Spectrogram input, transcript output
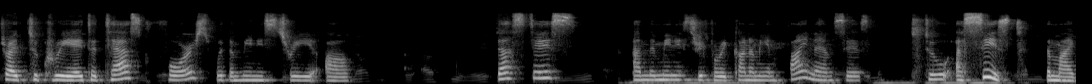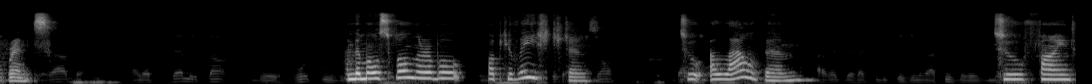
tried to create a task force with the Ministry of Justice and the Ministry for Economy and Finances to assist the migrants and the most vulnerable populations to allow them to find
